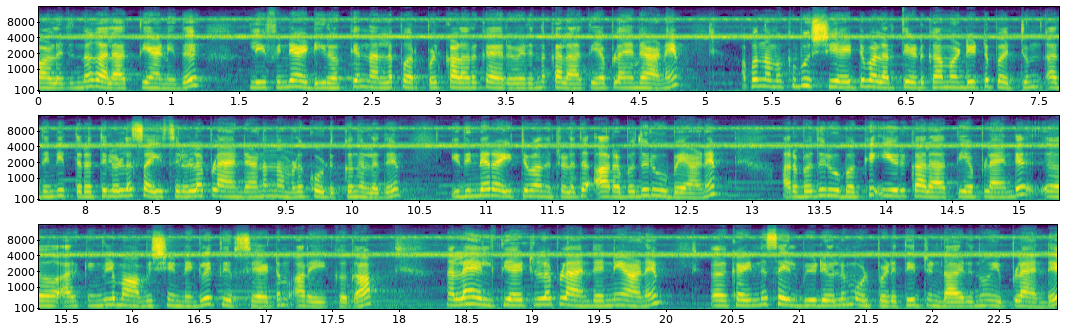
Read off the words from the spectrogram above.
വളരുന്ന കലാത്തിയാണിത്. ലീഫിന്റെ അടിയിലൊക്കെ നല്ല പർപ്പിൾ കളർ കയറി വരുന്ന കലാത്തിയ പ്ലാന്റ് ആണ്. അപ്പോൾ നമുക്ക് ബുഷിയായിട്ട് വളർത്തിയെടുക്കാൻ വേണ്ടിയിട്ട് പറ്റും. അതിന്റെ ഇത്തരത്തിലുള്ള സൈസിലുള്ള പ്ലാന്റാണ് നമ്മൾ കൊടുക്കുന്നുള്ളത്. ഇതിന്റെ റേറ്റ് വന്നിട്ടുള്ളത് അറുപത് രൂപയാണ്. അറുപത് രൂപയ്ക്ക് ഈ ഒരു കലാത്തിയ പ്ലാന്റ് ആർക്കെങ്കിലും ആവശ്യമുണ്ടെങ്കിൽ തീർച്ചയായിട്ടും അറിയിക്കുക. നല്ല ഹെൽത്തി ആയിട്ടുള്ള പ്ലാന്റ് തന്നെയാണ്. കഴിഞ്ഞ സെയിൽ വീഡിയോയിലും ഉൾപ്പെടുത്തിയിട്ടുണ്ടായിരുന്നു ഈ പ്ലാന്റ്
